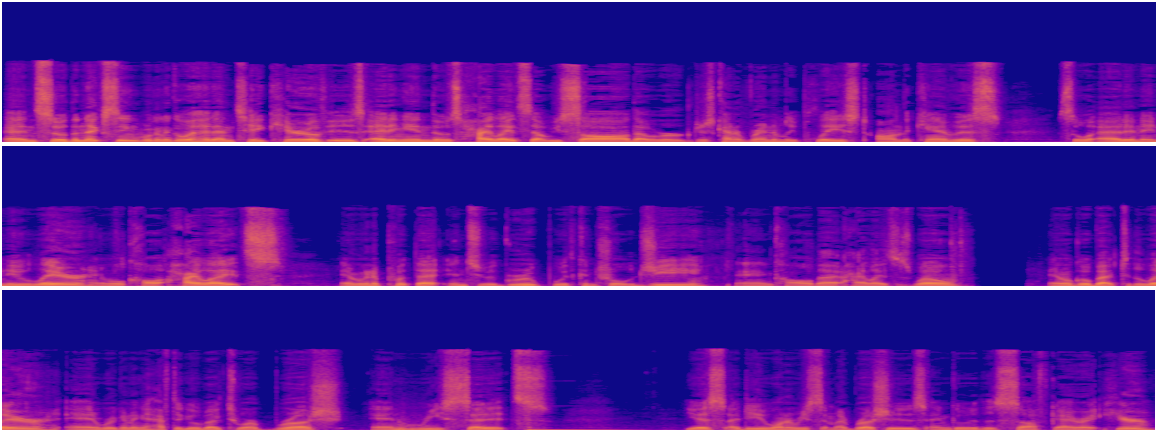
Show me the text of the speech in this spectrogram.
And so the next thing we're going to go ahead and take care of is adding in those highlights that we saw that were just kind of randomly placed on the canvas. So we'll add in a new layer and we'll call it highlights. And we're going to put that into a group with control G and call that highlights as well. And we'll go back to the layer and we're going to have to go back to our brush and reset it. Yes, I do want to reset my brushes and go to the soft guy right here.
